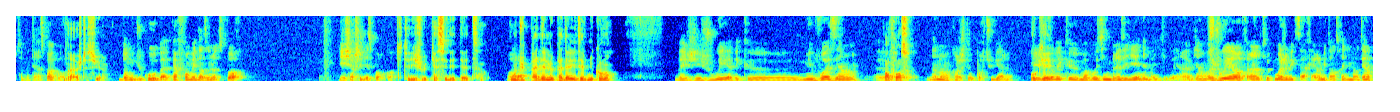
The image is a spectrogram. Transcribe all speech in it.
ça m'intéresse pas quoi. Ouais, je te suis. Donc du coup, bah, performer dans un autre sport, j'ai cherché des sports quoi. Tu t'es dit, je veux casser des têtes. Ou du padel. Le padel, il était venu comment? Bah, J'ai joué avec euh, mes voisins. Euh, en France? Non, non, quand j'étais au Portugal. J'ai joué avec euh, ma voisine brésilienne. Elle m'a dit Ouais, viens, on va jouer, on va faire un truc. Moi, j'avais que ça à faire. Je m'étais entraîné le matin.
